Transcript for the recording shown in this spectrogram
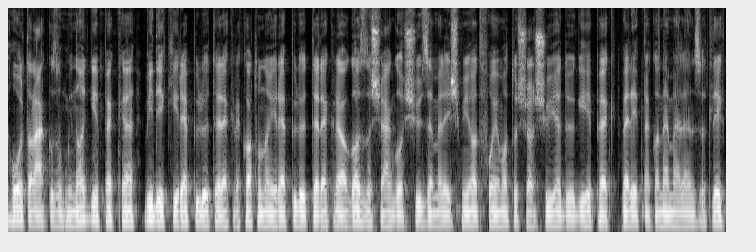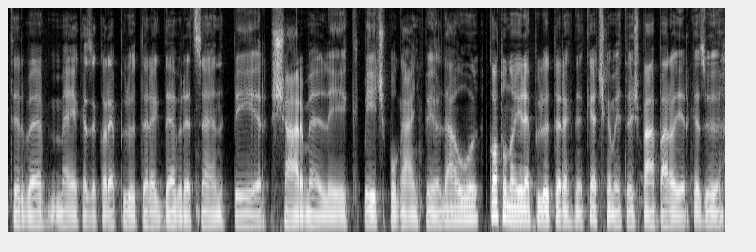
Hol találkozunk mi nagygépekkel? Vidéki repülőterekre, katonai repülőterekre a gazdaságos üzemelés miatt folyamatosan süllyedő gépek belépnek a nem ellenzett légtérbe, melyek ezek a repülőterek Debrecen, Pér, Sármellék, Pécs-Pogány például. Katonai repülőtereknél Kecskemétre és Pápára érkező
